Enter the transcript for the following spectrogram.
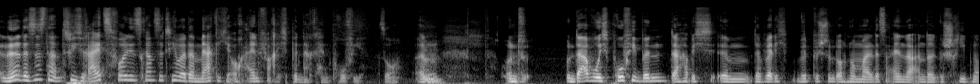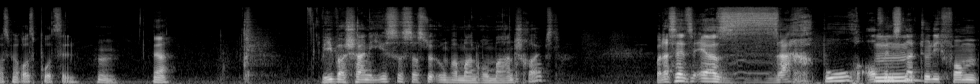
ne, das ist natürlich reizvoll, dieses ganze Thema. Da merke ich auch einfach, ich bin da kein Profi. So. Ähm, und, und da, wo ich Profi bin, da habe ich, ähm, da werde ich, wird bestimmt auch nochmal das eine oder andere geschrieben aus mir rauspurzeln. Ja. Wie wahrscheinlich ist es, dass du irgendwann mal einen Roman schreibst? Weil das ist jetzt eher Sachbuch, auch wenn es natürlich vom,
